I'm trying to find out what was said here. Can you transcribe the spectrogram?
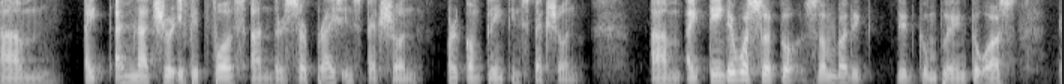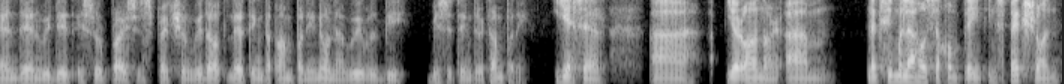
um, I, I'm not sure if it falls under surprise inspection or complaint inspection. Um, I think It was, co- somebody did complain to us and then we did a surprise inspection without letting the company know na we will be visiting their company. Yes, sir. Uh, Your Honor, um, nagsimula ho sa complaint inspection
